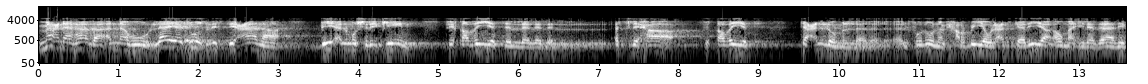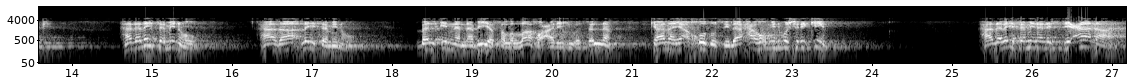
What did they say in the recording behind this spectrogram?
معنى هذا أنه لا يجوز الاستعانة بالمشركين في قضية الأسلحة في قضية تعلم الفنون الحربية والعسكرية أو ما إلى ذلك. هذا ليس منه. هذا ليس منه. بل إن النبي صلى الله عليه وسلم كان يأخذ سلاحه من مشركين. هذا ليس من الاستعانة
